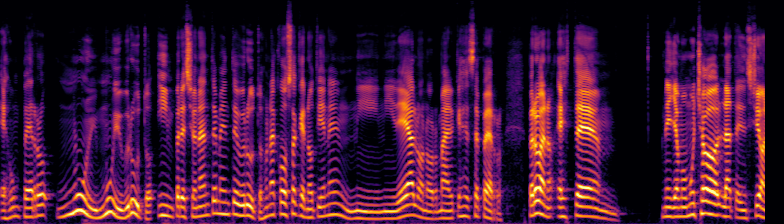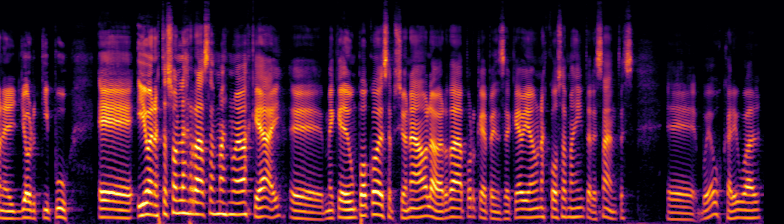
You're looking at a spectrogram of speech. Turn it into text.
es un perro muy, muy bruto, impresionantemente bruto. Es una cosa que no tienen ni, ni idea lo normal que es ese perro. Pero bueno, este me llamó mucho la atención el Yorkie. Eh, y bueno, estas son las razas más nuevas que hay. Eh, me quedé un poco decepcionado, la verdad, porque pensé que había unas cosas más interesantes. Eh, voy a buscar igual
